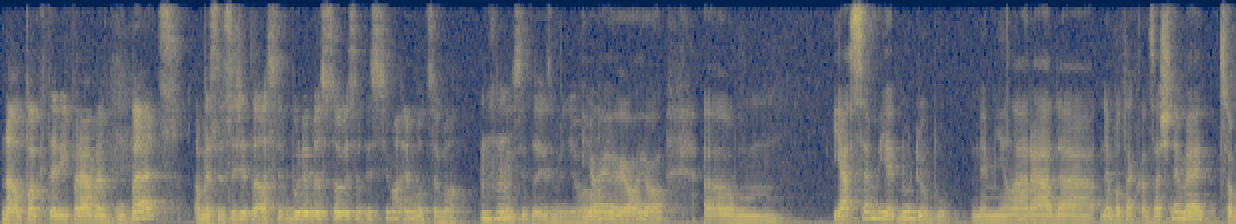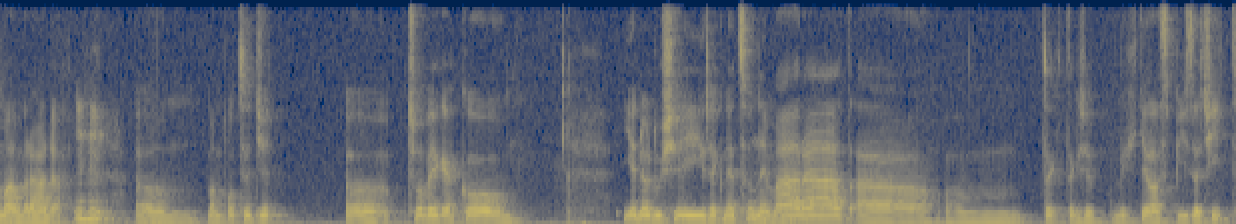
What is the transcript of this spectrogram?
naopak který právě vůbec? A myslím si, že to asi bude dost souviset i s těma emocema, Mhm. který si tady zmiňovala. Jo, jo, jo, jo. Um, já jsem jednu dobu neměla ráda, nebo takhle, začneme, co mám ráda. Mhm. Um, mám pocit, že uh, člověk jako jednodušeji řekne, co nemá rád a um, tak, takže bych chtěla spíš začít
